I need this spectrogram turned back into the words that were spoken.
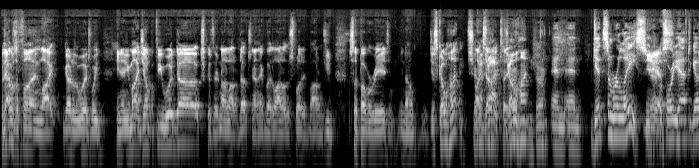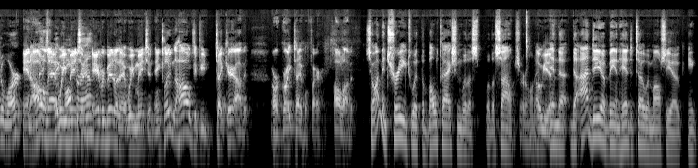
But that was a fun, like go to the woods. We, you know, you might jump a few wood ducks because there's not a lot of ducks down there, but a lot of those flooded bottoms. You'd slip over a ridge and you know just go hunting. Sure, like right. Go hunting. Sure. and and get some release, you know, before you have to go to work. And all of that we mentioned, around. every bit of that we mentioned, including the hogs, if you take care of it, are a great table fare. All of it. So I'm intrigued with the bolt action with a with a silencer on it. Oh, yeah. and the the idea of being head to toe in mossy oak and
